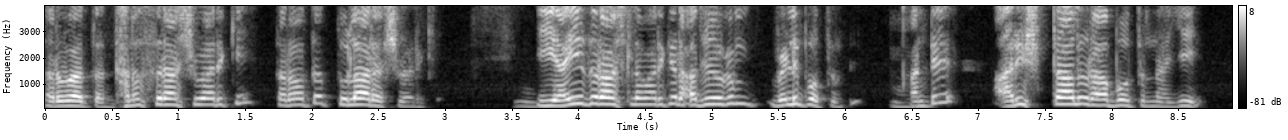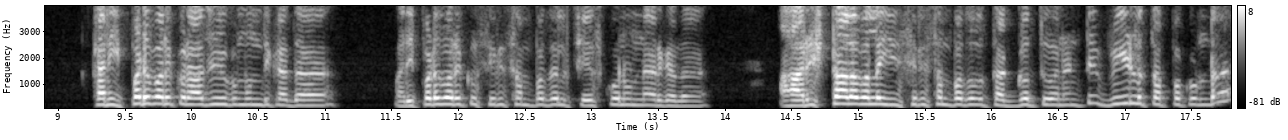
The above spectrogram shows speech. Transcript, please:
తర్వాత ధనుసు రాశి వారికి తర్వాత తులారాశి వారికి. ఈ ఐదు రాశుల వారికి రాజయోగం వెళ్ళిపోతుంది. అంటే అరిష్టాలు రాబోతున్నాయి. కానీ ఇప్పటి వరకు రాజయోగం ఉంది కదా. మరి ఇప్పటి వరకు సిరి సంపదలు చేసుకొని ఉన్నారు కదా. ఆ అరిష్టాల వల్ల ఈ సిరి సంపదలు తగ్గొద్దు అని అంటే వీళ్ళు తప్పకుండా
